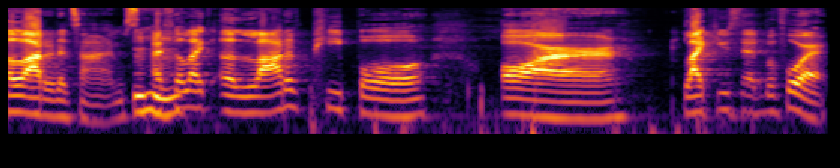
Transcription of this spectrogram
a lot of the times. I feel like a lot of people are like you said before,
